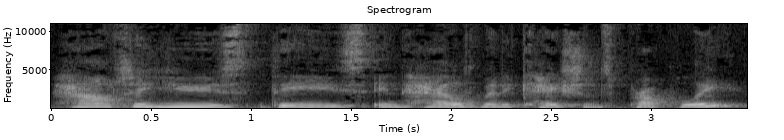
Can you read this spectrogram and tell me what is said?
how to use these inhaled medications properly.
